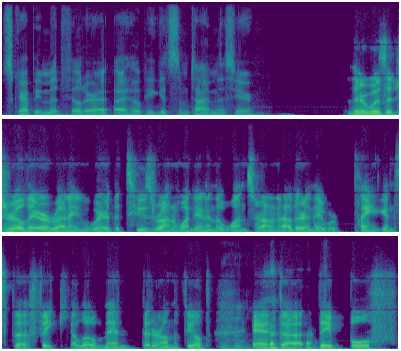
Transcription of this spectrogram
scrappy midfielder. I, I hope he gets some time this year there was a drill they were running where the twos were on one end and the ones were on another, and they were playing against the fake yellow men that are on the field. Mm-hmm. And uh, they both,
